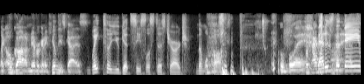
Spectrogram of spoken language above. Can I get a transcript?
like oh god i'm never going to kill these guys Wait till you get ceaseless discharge, then we'll talk. Oh boy. Look, I that have is the name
